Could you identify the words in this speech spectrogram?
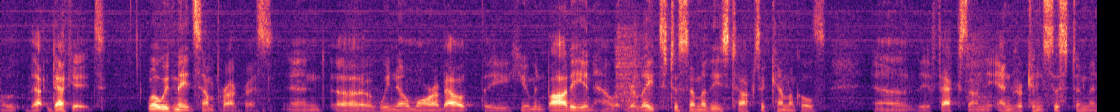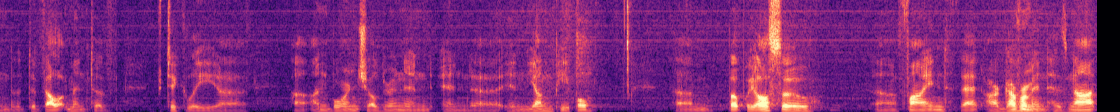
uh, decades? Well, we've made some progress, and uh, we know more about the human body and how it relates to some of these toxic chemicals, uh, the effects on the endocrine system and the development of particularly uh, uh unborn children and, and uh, in young people. Um, but we also uh, find that our government has not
